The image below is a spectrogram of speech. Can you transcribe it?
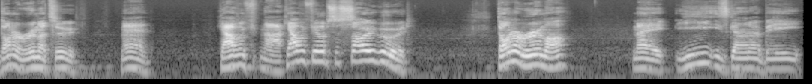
Donnarumma too. Man, Kalvin, nah, Kalvin Phillips is so good. Donnarumma, mate, he is gonna be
